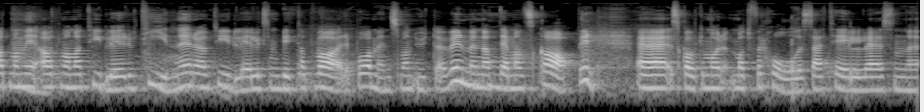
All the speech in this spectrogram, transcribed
At man, at man har tydelige rutiner og tydelig liksom blir tatt vare på mens man utøver. Men at det man skaper, eh, skal ikke må, måtte forholde seg til eh, sånne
